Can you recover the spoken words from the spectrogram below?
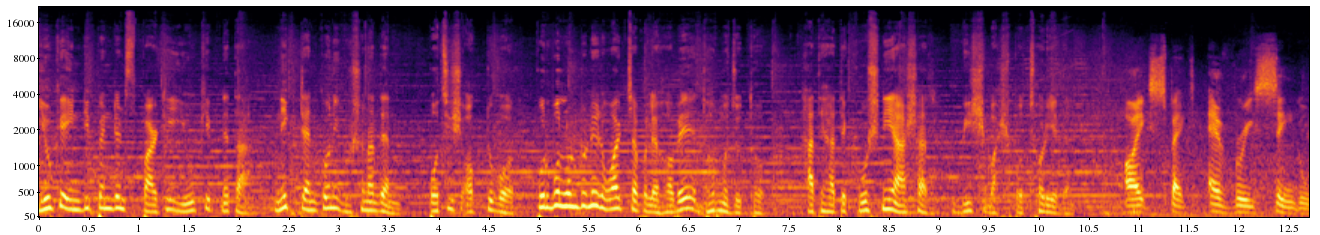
ইউকে ইন্ডিপেন্ডেন্স পার্টি ইউকিপ নেতা নিক ট্যানকনি ঘোষণা দেন পঁচিশ অক্টোবর পূর্ব লন্ডনের হোয়াইট চ্যাপেলে হবে ধর্মযুদ্ধ হাতে হাতে ক্রুশ নিয়ে আসার বিষ বাষ্প ছড়িয়ে দেন I expect every single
